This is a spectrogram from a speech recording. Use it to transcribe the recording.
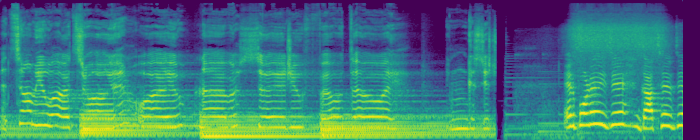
And tell me what's wrong and why you never said you felt that way. এরপরে এই যে গাছের যে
